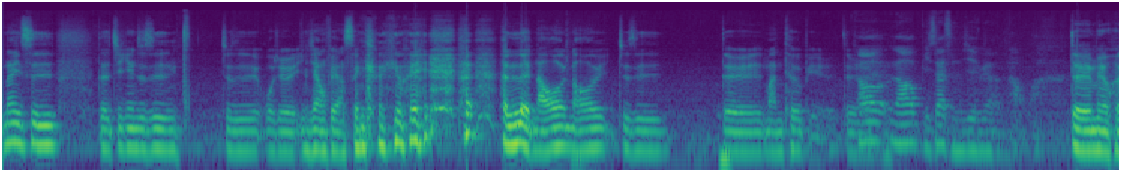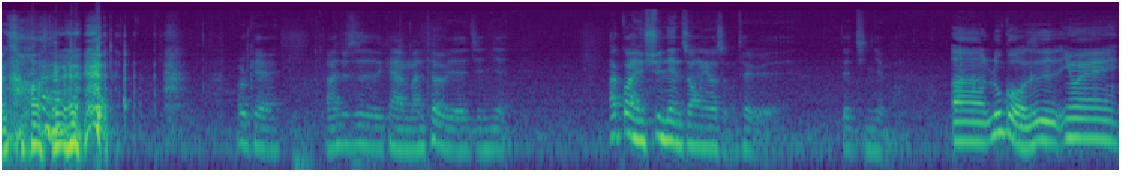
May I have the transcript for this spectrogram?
那一次的经验就是就是我觉得印象非常深刻，因为 很冷，然后然后就是对蛮特别的，对，然后然后比赛成绩也没有很好嘛。对，没有很好。对，OK，反正就是看蛮特别的经验。那、啊、关于训练中有什么特别的经验吗？呃，如果是因为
